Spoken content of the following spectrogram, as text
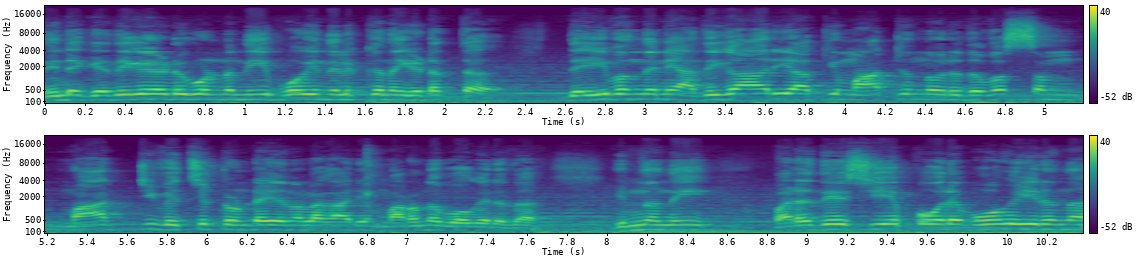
നിന്റെ ഗതികേട് കൊണ്ട് നീ പോയി നിൽക്കുന്ന ഇടത്ത് ദൈവം നിന്നെ അധികാരിയാക്കി മാറ്റുന്ന ഒരു ദിവസം മാറ്റി വെച്ചിട്ടുണ്ട് എന്നുള്ള കാര്യം മറന്നു പോകരുത്. ഇന്ന് നീ പരദേശിയെ പോലെ പോയിരുന്ന്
